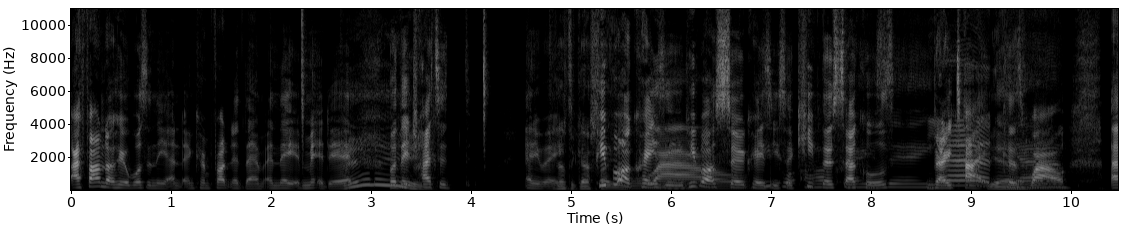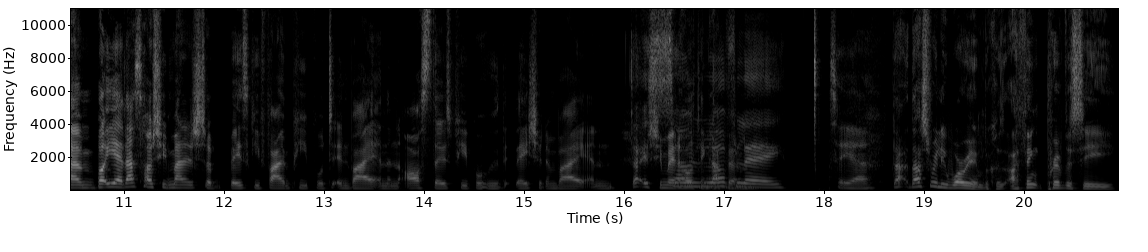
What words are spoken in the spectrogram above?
I found out who it was in the end and confronted them, and they admitted it. Really? But they tried to. Anyway, Just to people you. are crazy. People are so Wow. crazy. so keep are those circles crazy. very Yeah, tight because Yeah. wow. Um, but yeah, that's how she managed to basically find people to invite and then ask those people who they should invite. And That is She made the whole thing happen. lovely. so yeah, that that's really worrying because I think privacy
